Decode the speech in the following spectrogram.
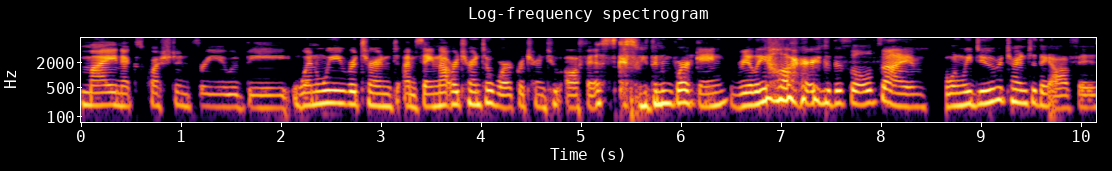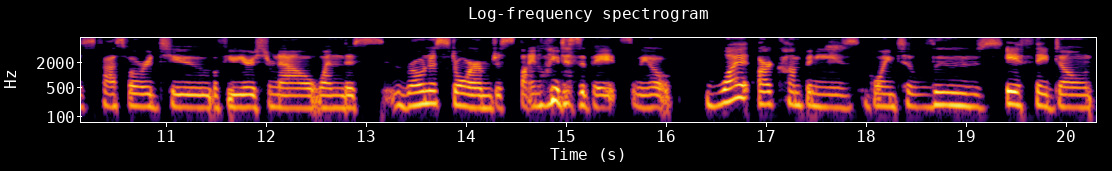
my next question for you would be when we return to, I'm saying not return to work, return to office because we've been working really hard this whole time. When we do return to the office, fast forward to a few years from now when this Rona storm just finally dissipates, we hope what are companies going to lose if they don't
